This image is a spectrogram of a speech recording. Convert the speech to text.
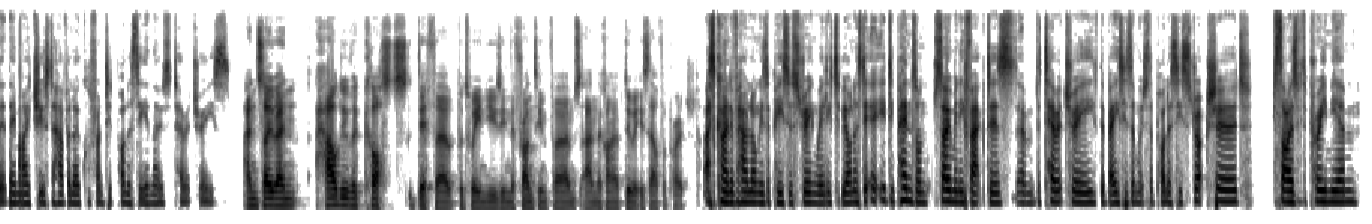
that they might choose to have a local fronted policy in those territories. And so then, how do the costs differ between using the fronting firms and the kind of do it yourself approach? That's kind of how long is a piece of string, really, to be honest. It, it depends on so many factors um, the territory, the basis on which the policy is structured, size of the premium,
